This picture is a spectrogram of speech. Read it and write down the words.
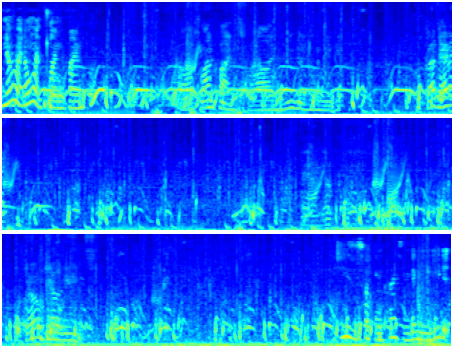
No, I don't want slime climb. Uh, slime climb's fine. You know you can make it. God damn it! Jesus fucking Christ, I'm getting yeeted.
